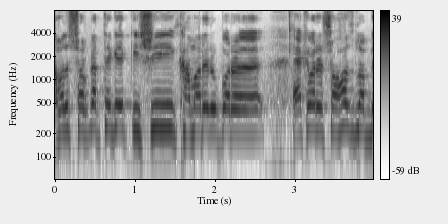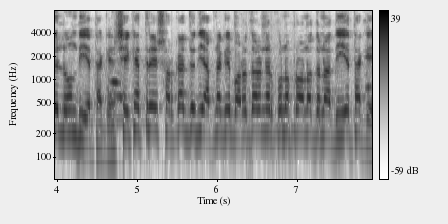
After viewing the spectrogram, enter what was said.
আমাদের সরকার থেকে কৃষি খামারের উপর একেবারে সহজলভ্যে লোন দিয়ে থাকেন। সেক্ষেত্রে সরকার যদি আপনাকে বড় ধরনের কোনো প্রণোদনা দিয়ে থাকে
